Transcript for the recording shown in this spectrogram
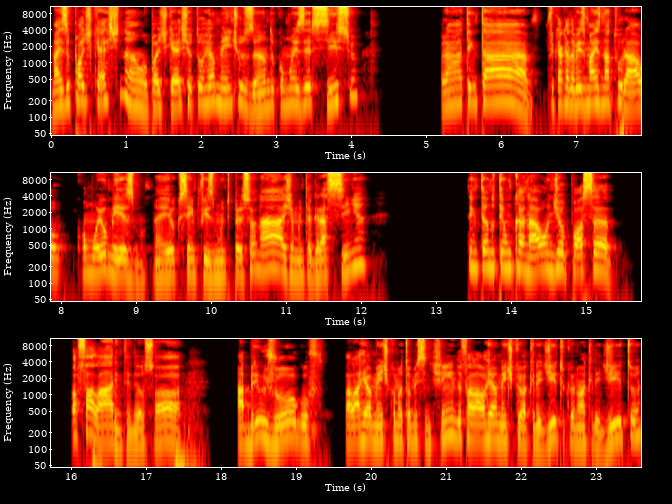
mas o podcast não. O podcast eu tô realmente usando como exercício para tentar ficar cada vez mais natural como eu mesmo, né? Eu que sempre fiz muito personagem, muita gracinha, tentando ter um canal onde eu possa só falar, entendeu? Só abrir o jogo, falar realmente como eu tô me sentindo, falar realmente o que eu acredito, o que eu não acredito.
